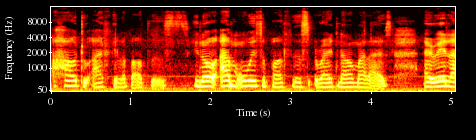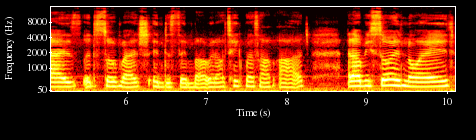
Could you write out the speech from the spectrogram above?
how do I feel about this? You know, I'm always about this right now in my lives. I realize it so much in December when I'll take myself out and I'll be so annoyed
